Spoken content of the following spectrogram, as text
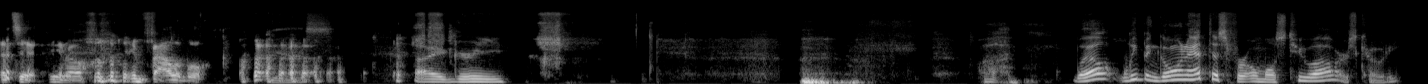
That's it, you know, infallible. yes, I agree. Well, we've been going at this for almost two hours, Cody.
